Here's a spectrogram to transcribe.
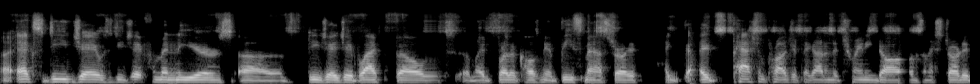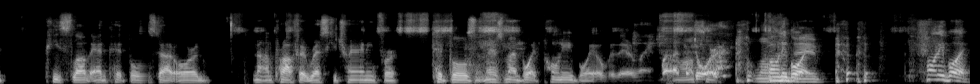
uh, ex DJ. I was a DJ for many years. Uh, DJ J Black Belt. Uh, my brother calls me a beastmaster. I, I, I passion project. I got into training dogs, and I started Peace, Love, and Pitbulls.org nonprofit rescue training for pit bulls. And there's my boy Pony Boy over there laying by the door. The boy. Pony Boy,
